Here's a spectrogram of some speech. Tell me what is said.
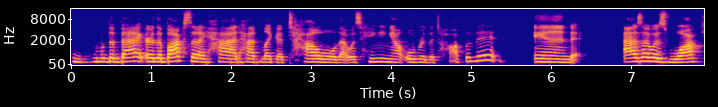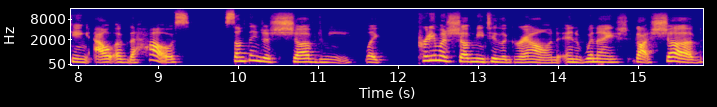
the bag or the box that I had had like a towel that was hanging out over the top of it. And as I was walking out of the house, something just shoved me, like pretty much shoved me to the ground. And when I sh- got shoved,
